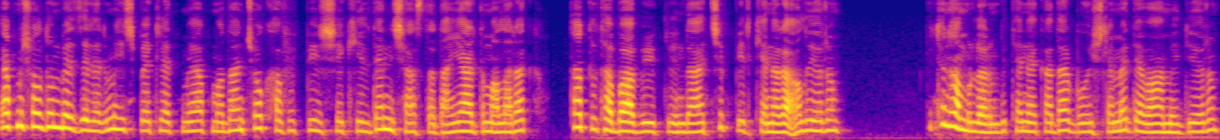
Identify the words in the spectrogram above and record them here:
Yapmış olduğum bezelerimi hiç bekletme yapmadan çok hafif bir şekilde nişastadan yardım alarak tatlı tabağı büyüklüğünde açıp bir kenara alıyorum. Bütün hamurlarım bitene kadar bu işleme devam ediyorum.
